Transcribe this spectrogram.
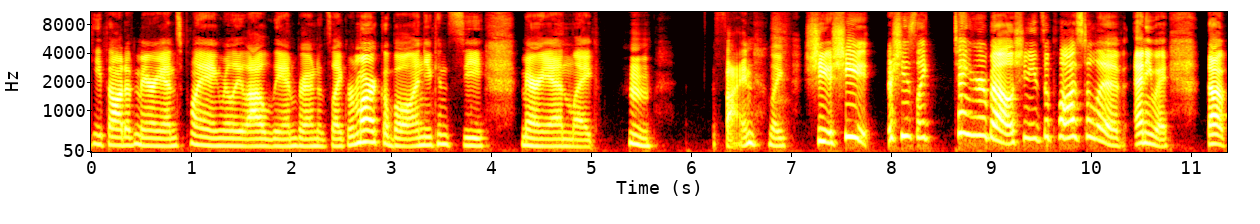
he thought of Marianne's playing really loudly, and Brandon's like, remarkable. And you can see Marianne, like, hmm, fine. Like she she she's like Tinkerbell. She needs applause to live. Anyway, that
